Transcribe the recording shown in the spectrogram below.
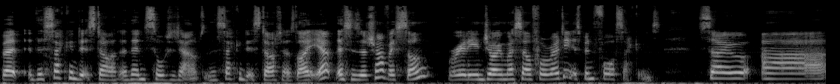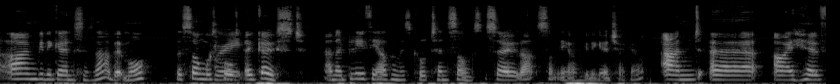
But the second it started, I then sorted out, and the second it started, I was like, "Yep, this is a Travis song. Really enjoying myself already." It's been four seconds, so uh, I'm going to go and listen to that a bit more. The song was Great. called "A Ghost," and I believe the album is called Ten Songs. So that's something I'm going to go and check out. And uh, I have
